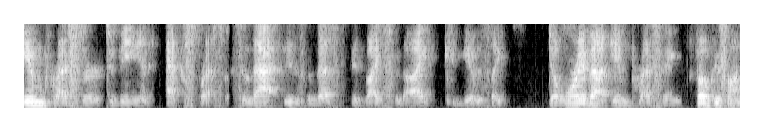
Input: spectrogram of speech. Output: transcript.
impressor to being an expressor. So that is the best advice that I could give. It's like, don't worry about impressing, focus on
